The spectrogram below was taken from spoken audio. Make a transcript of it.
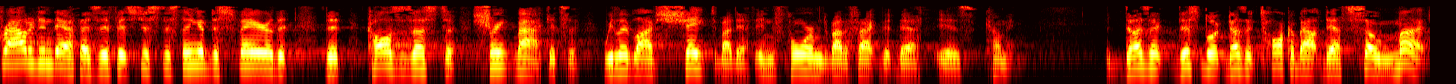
shrouded in death as if it's just this thing of despair that, that causes us to shrink back. It's a, we live lives shaped by death, informed by the fact that death is coming. It doesn't, this book doesn't talk about death so much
